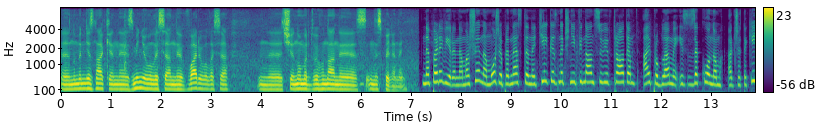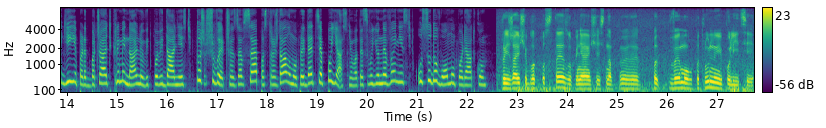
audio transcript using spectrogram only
номерні знаки не змінювалися, не вварювалися, чи номер двигуна не спиляний. Неперевірена машина може принести не тільки значні фінансові втрати, а й проблеми із законом, адже такі дії передбачають кримінальну відповідальність. Тож швидше за все постраждалому прийдеться пояснювати свою невинність у судовому порядку. проїжджаючи блокпости, зупиняючись на е, вимогу патрульної поліції,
